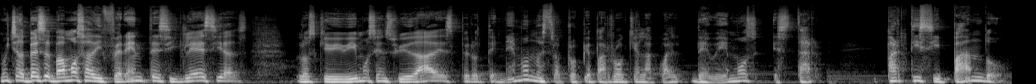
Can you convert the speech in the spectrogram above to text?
Muchas veces vamos a diferentes iglesias, los que vivimos en ciudades, pero tenemos nuestra propia parroquia, la cual debemos estar participando.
